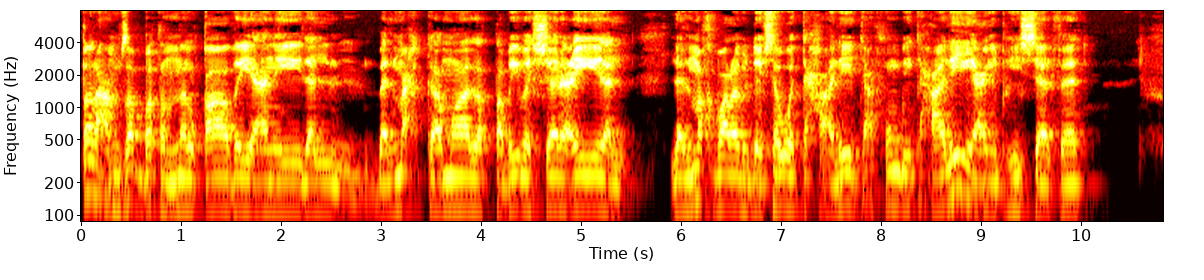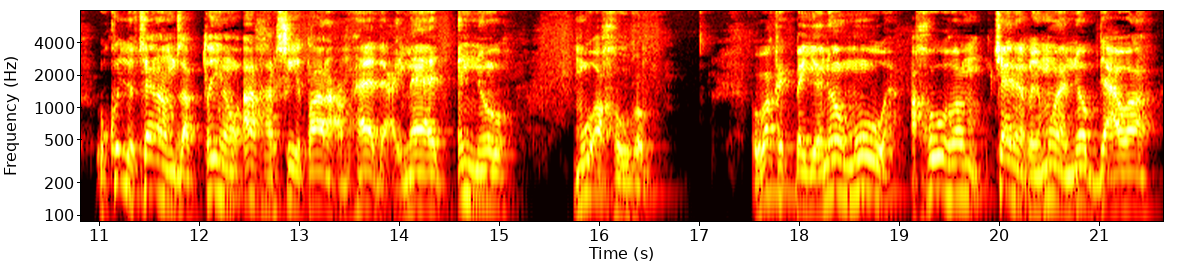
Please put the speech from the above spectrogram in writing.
طلع مزبط من القاضي يعني لل... بالمحكمة للطبيب الشرعي لل... للمخبرة بده يسوي التحاليل. تعرفون بتحاليل يعني بهي السالفات وكله كانوا مزبطينه وآخر شي طالع هذا عماد إنه مو أخوهم. ووقت بينوه مو أخوهم كانوا يقيمون انه بدعوة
